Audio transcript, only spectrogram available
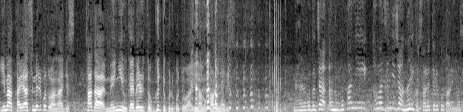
今買い集めることはないです。ただ目に浮かべるとグッとくることは今も変わりないです。なるほど。じゃああの他に買わずにじゃあ何かされてることあります？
